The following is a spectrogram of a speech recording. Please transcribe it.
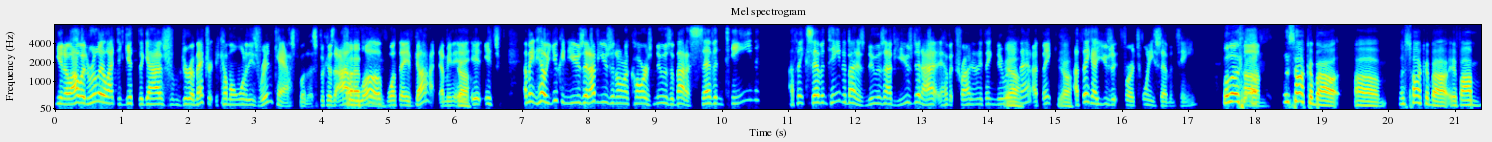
you know, I would really like to get the guys from Durametric to come on one of these Rencasts with us because I Absolutely. love what they've got. I mean, yeah. it, it's, I mean, hell, you can use it. I've used it on a car as new as about a 17. I think 17 is about as new as I've used it. I haven't tried anything newer yeah. than that. I think. I think I use it for a 2017. Well, let's, uh, um, let's talk about um, let's talk about if I'm.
